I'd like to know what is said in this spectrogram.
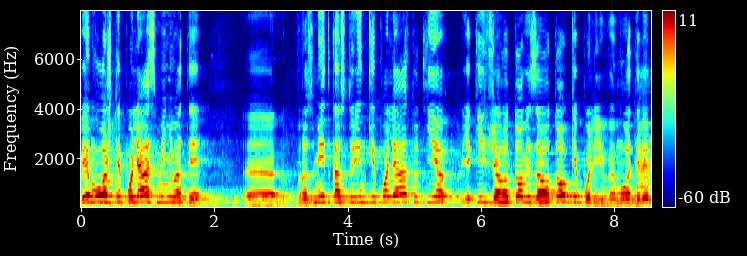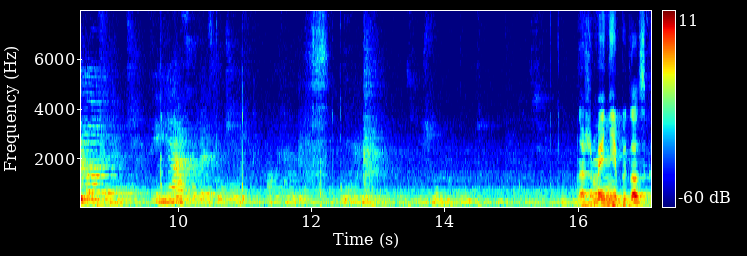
Ви можете поля змінювати е, в розмітка сторінки поля. Тут є якісь вже готові заготовки полів. Ви можете ви... Нажми ні, будь ласка.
